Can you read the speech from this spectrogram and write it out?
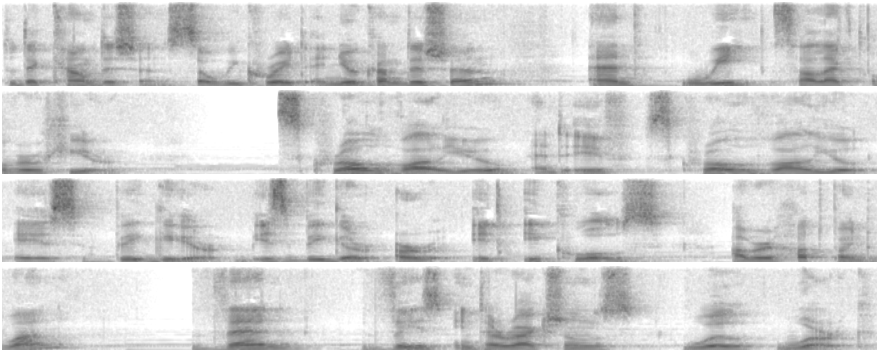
to the conditions. So we create a new condition and we select over here scroll value and if scroll value is bigger is bigger or it equals our hot point 1 then these interactions will work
